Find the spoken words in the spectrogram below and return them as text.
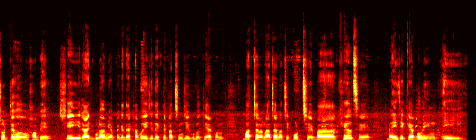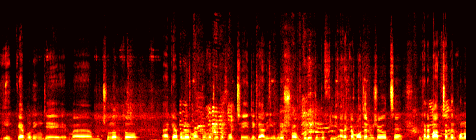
চড়তে হবে। সেই রাইডগুলো আমি আপনাকে দেখাবো। এই যে দেখতে পাচ্ছেন, যেগুলোতে এখন বাচ্চারা নাচানাচি করছে বা খেলছে, বা এই যে ক্যাবলিং এই এই ক্যাবলিং যে ঝুলন্ত ক্যাবলের মাধ্যমে যেটা করছে, এই যে গাড়ি, এগুলো সবগুলোই কিন্তু ফ্রি আর একটা মজার বিষয় হচ্ছে, এখানে বাচ্চাদের কোনো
